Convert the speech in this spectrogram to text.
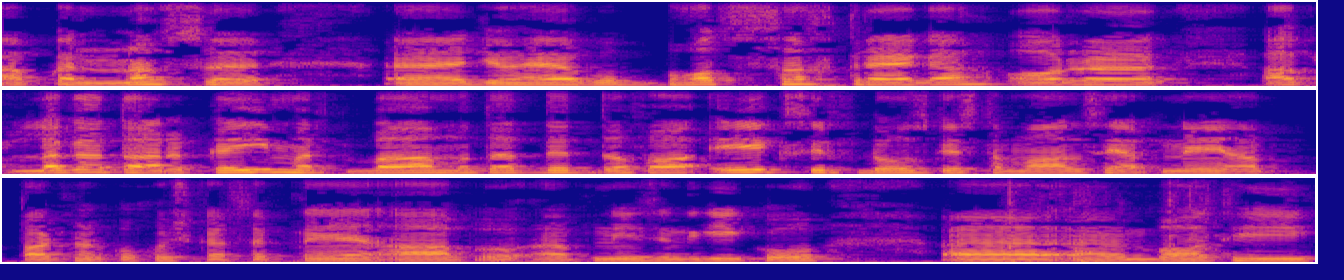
आपका नफ्स जो है वो बहुत सख्त रहेगा और आप लगातार कई मरतबा मुतद दफ़ा एक सिर्फ़ डोज के इस्तेमाल से अपने आप पार्टनर को खुश कर सकते हैं। आप अपनी ज़िंदगी को बहुत ही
